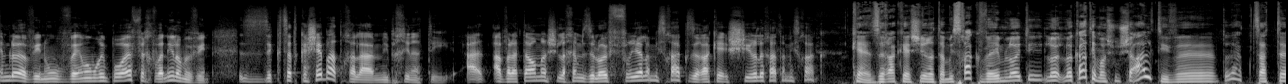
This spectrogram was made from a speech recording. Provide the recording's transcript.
הם לא יבינו, והם אומרים פה ההפך, ואני לא מבין. זה קצת קשה בהתחלה מבחינתי, אבל אתה אומר שלכם זה לא הפריע למשחק, זה רק העשיר לך את המשחק? כן, זה רק העשיר את המשחק, ואם לא הייתי, לא, לא הכרתי משהו, שאלתי, ואתה יודע, קצת... אה,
